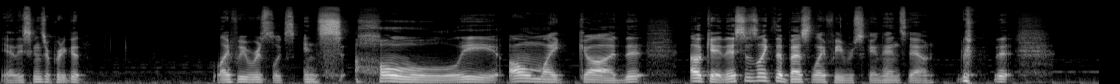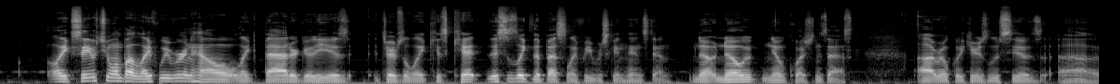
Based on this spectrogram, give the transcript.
yeah, these skins are pretty good. Lifeweavers looks ins- holy, oh my god. Th okay, this is like the best Lifeweaver skin, hands down. like say what you want about Lifeweaver and how like bad or good he is in terms of like his kit. This is like the best Lifeweaver skin hands down. No no no questions asked. Uh, real quick, here's Lucio's uh,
